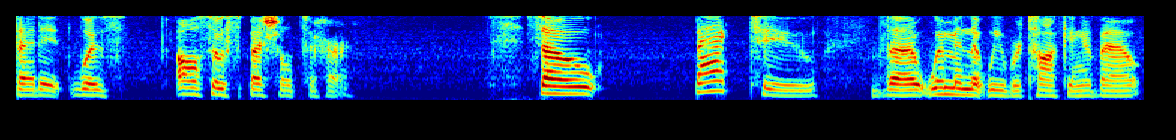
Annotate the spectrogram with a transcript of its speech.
that it was also special to her. So, back to the women that we were talking about.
